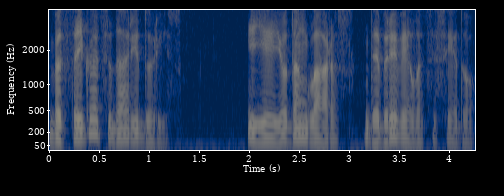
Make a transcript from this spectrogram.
bet staiga atsidarė durys. Įėjo danglaras, Debre vėl atsisėdo.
